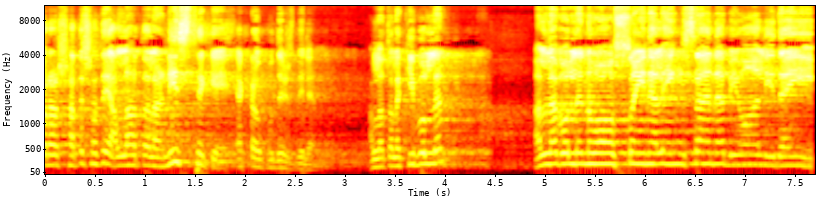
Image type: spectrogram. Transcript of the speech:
করার সাথে সাথে আল্লাহ তালা নিজ থেকে একটা উপদেশ দিলেন। আল্লাহ তালা কি বললেন? আল্লাহ বললেন ওয়াসাইনাল ইনসানা বিওয়ালিদাইহি।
